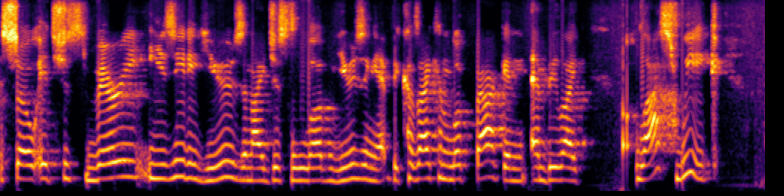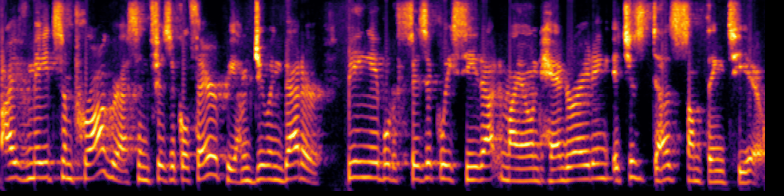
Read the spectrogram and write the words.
So, it's just very easy to use. And I just love using it because I can look back and, and be like, last week, I've made some progress in physical therapy. I'm doing better. Being able to physically see that in my own handwriting, it just does something to you.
